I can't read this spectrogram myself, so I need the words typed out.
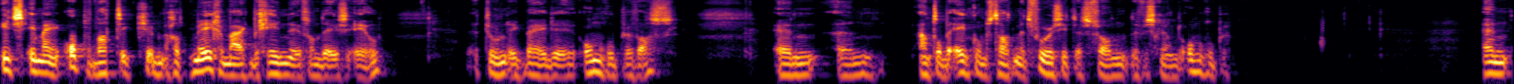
iets in mij op wat ik eh, had meegemaakt begin eh, van deze eeuw. Toen ik bij de omroepen was en een aantal bijeenkomsten had met voorzitters van de verschillende omroepen. En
